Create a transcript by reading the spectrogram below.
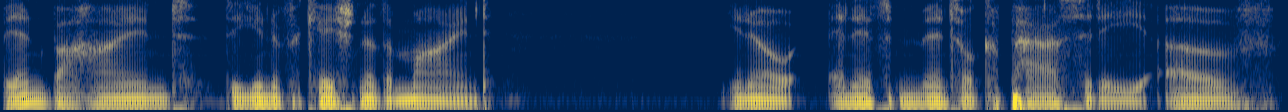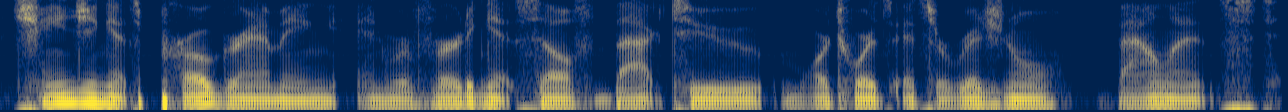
been behind the unification of the mind you know and its mental capacity of changing its programming and reverting itself back to more towards its original balanced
